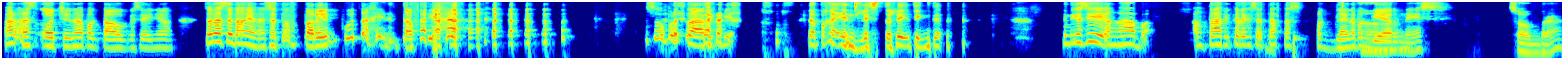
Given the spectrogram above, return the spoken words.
Parang alas 8 na pagtawag ko sa inyo. Tol, nasa na kayo? Nasa top pa rin. Puta kayo ng top yan. Sobrang traffic. Napaka-endless tuloy tingnan. Hindi kasi ang haba. Ang traffic talaga sa TAF. Tapos pag, lalo pag biyernes. sobra?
